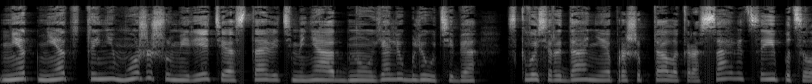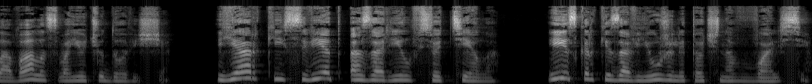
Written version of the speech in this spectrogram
Нет, нет, ты не можешь умереть и оставить меня одну. Я люблю тебя, сквозь рыдания прошептала красавица и поцеловала свое чудовище. Яркий свет озарил все тело. Искорки завьюжили точно в вальсе.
